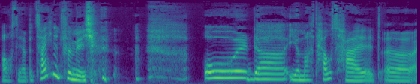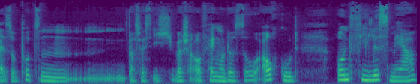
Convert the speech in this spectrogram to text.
auch sehr bezeichnend für mich. Oder ihr macht Haushalt, äh, also putzen, was weiß ich, Wäsche aufhängen oder so, auch gut. Und vieles mehr.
